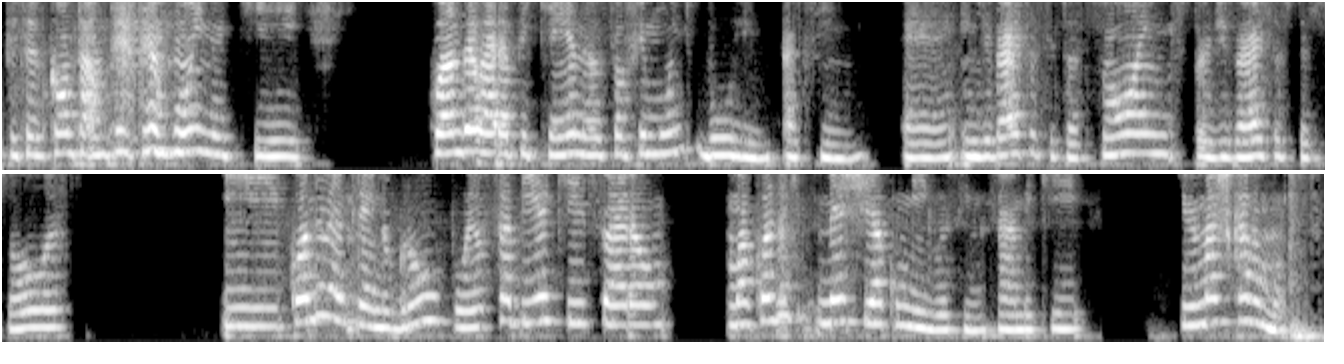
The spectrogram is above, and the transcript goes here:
preciso contar um testemunho que quando eu era pequena eu sofri muito bullying, assim, é, em diversas situações, por diversas pessoas. E quando eu entrei no grupo, eu sabia que isso era uma coisa que mexia comigo, assim, sabe? Que, que me machucava muito.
